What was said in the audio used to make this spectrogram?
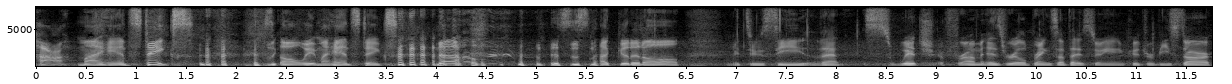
"Ha, my hand stinks." it's like, "Oh wait, my hand stinks." no, this is not good at all. We do see that switch from Israel brings up that Swinging Goodra V Star.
